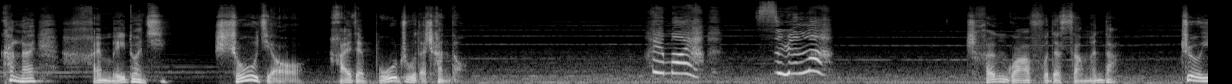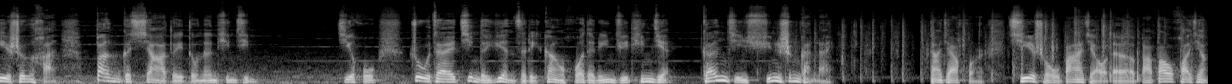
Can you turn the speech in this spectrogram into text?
看来还没断气，手脚还在不住的颤抖。哎呀妈呀，死人了！陈寡妇的嗓门大。这一声喊，半个下队都能听清。几乎住在近的院子里干活的邻居听见，赶紧循声赶来。大家伙儿七手八脚的把包画匠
